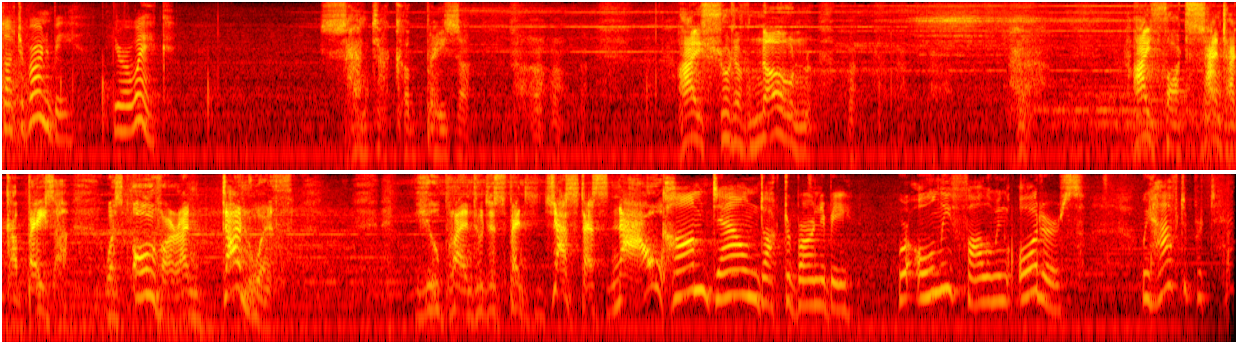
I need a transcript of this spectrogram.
Dr. Barnaby, you're awake. Santa Cabeza. I should have known. I thought Santa Cabeza was over and done with. You plan to dispense justice now? Calm down, Dr. Barnaby. We're only following orders. We have to protect.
